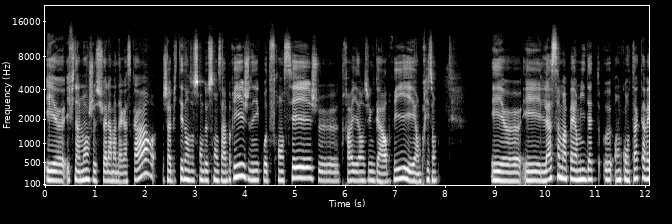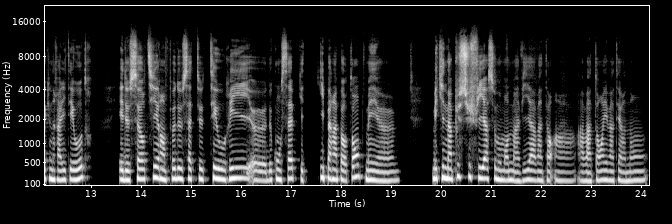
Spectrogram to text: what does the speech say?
et, euh, et finalement je suis allée à Madagascar. J'habitais dans un centre de sans-abri, je donnais cours de français, je travaillais dans une garderie et en prison. Et, euh, là ça m'a permis d'être en contact avec une réalité autre et de sortir un peu de cette théorie de concept qui est hyper importante mais mais qui ne m'a plus suffi à ce moment de ma vie, à 20 ans, à, à 20 ans et 21 ans,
